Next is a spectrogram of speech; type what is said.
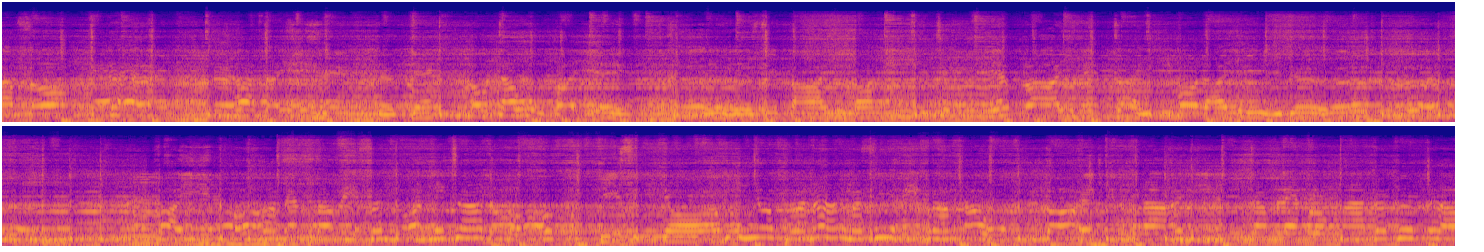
อับดองแก้มเหลือใจแห่ง เก่เอาเจ้าไป คือสิตายตอนนี้เจ็บรายเห็นใจบ่ได้เด้อไปบ่แม่นะวสสันดรนิชาดอที่สิยอมยกพระนางมาที่ให้พระเจ้าก็ให้กินร้ายจำแรงลงมาก็คือเก่า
